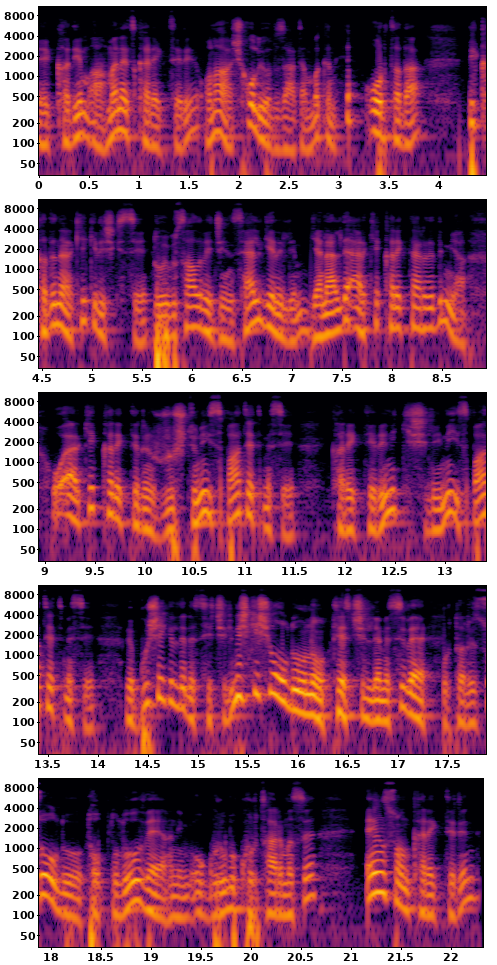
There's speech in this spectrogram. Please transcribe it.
e, kadim Ahmanet karakteri ona aşık oluyordu zaten. Bakın hep ortada bir kadın erkek ilişkisi, duygusal ve cinsel gerilim, genelde erkek karakter dedim ya, o erkek karakterin rüştünü ispat etmesi, karakterin kişiliğini ispat etmesi ve bu şekilde de seçilmiş kişi olduğunu tescillemesi ve kurtarıcısı olduğu topluluğu ve hani o grubu kurtarması en son karakterin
